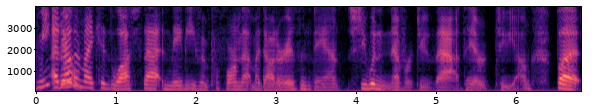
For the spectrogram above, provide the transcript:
me too. I'd rather my kids watch that and maybe even perform that. My daughter is in dance. She wouldn't never do that. They are too young. But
